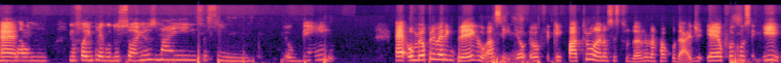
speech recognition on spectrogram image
É. Então, não foi emprego dos sonhos, mas, assim, eu Sim. É, o meu primeiro emprego, assim, eu, eu fiquei quatro anos estudando na faculdade, e aí eu fui conseguir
